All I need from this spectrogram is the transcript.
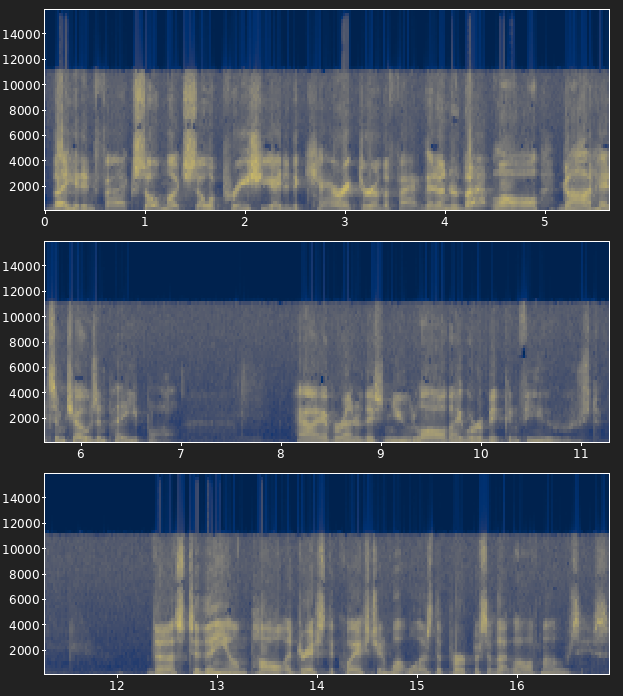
They had, in fact, so much so appreciated the character of the fact that under that law, God had some chosen people. However, under this new law, they were a bit confused. Thus, to them, Paul addressed the question what was the purpose of that law of Moses?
